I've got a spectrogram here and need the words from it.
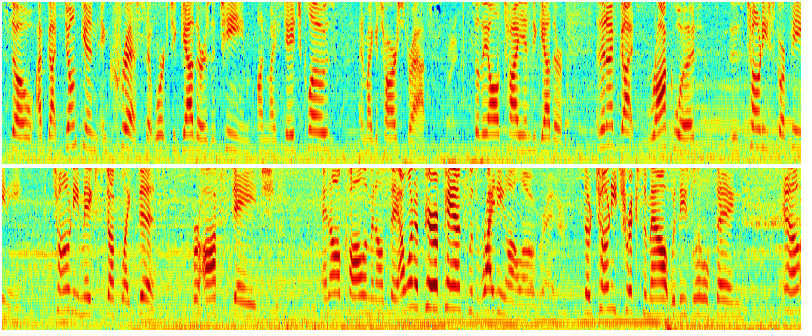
So I've got Duncan and Chris that work together as a team on my stage clothes and my guitar straps. So they all tie in together. And then I've got Rockwood, who's Tony Scorpini. Tony makes stuff like this for off stage. And I'll call him and I'll say, I want a pair of pants with writing all over it. So Tony tricks him out with these little things, you know,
